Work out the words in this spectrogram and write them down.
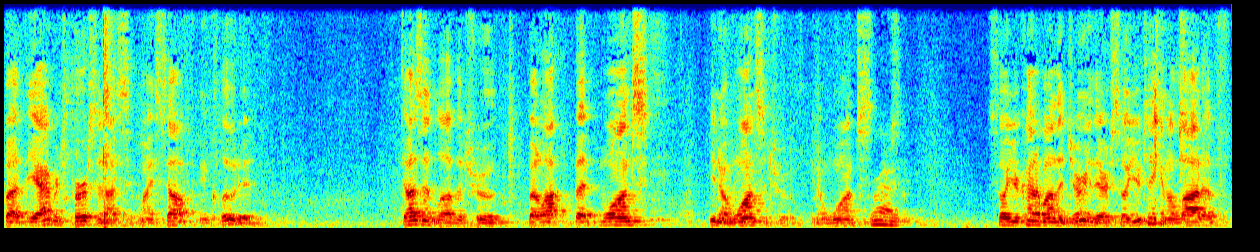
But the average person, us- myself included, doesn't love the truth, but a lot, but wants, you know, wants the truth, you know, wants. Right. So you're kind of on the journey there. So you're taking a lot of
